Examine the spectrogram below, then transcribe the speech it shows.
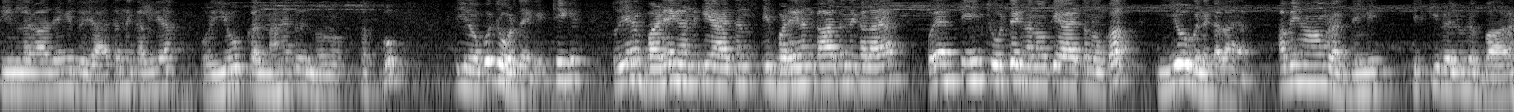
तीन लगा देंगे तो ये आयतन निकल गया और योग करना है तो इन दोनों सबको, तीनों को जोड़ देंगे, ठीक है? तो यह बड़े घन के आयतन, ये बड़े घन का आयतन निकल आया और यह तीन छोटे घनों के आयतनों का योग निकल आया। अब यहाँ हम रख देंगे, इसकी वैल्यू है बारह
